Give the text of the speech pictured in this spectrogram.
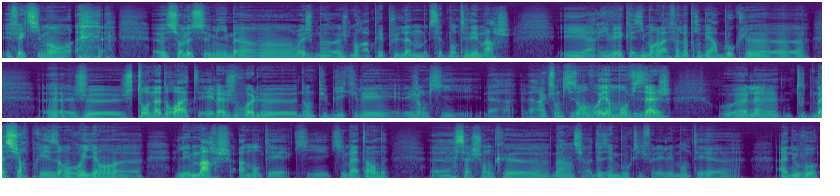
Effectivement, euh, sur le semi, ben, ouais, je me, je me rappelais plus de, la, de cette montée des marches. Et arrivé quasiment à la fin de la première boucle, euh, euh, je, tourne à droite et là, je vois le, dans le public les, les gens qui. La, la réaction qu'ils ont en voyant mon visage, ou euh, la- toute ma surprise en voyant les marches à monter qui, qui m'attendent, sachant que ben, sur la deuxième boucle, il fallait les monter à nouveau.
